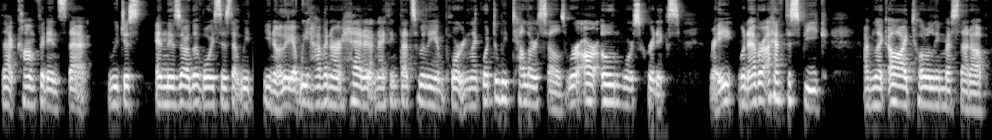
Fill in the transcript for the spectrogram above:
that confidence that we just and these are the voices that we you know that we have in our head. And i think that's really important. Like what do we tell ourselves? We're our own worst critics right? Whenever i have to speak i'm like oh i totally messed that up.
